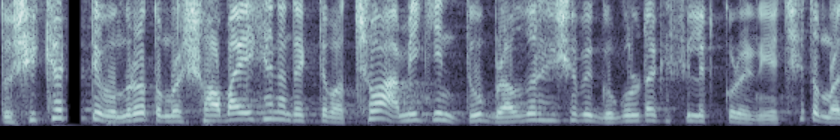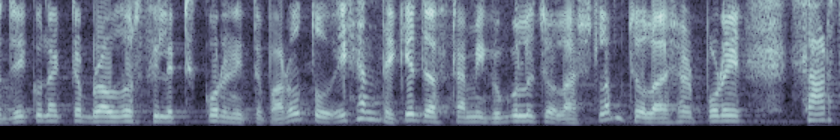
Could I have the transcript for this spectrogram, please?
তো শিক্ষার্থী বন্ধুরা, তোমরা সবাই এখানে দেখতে পাচ্ছ, আমি কিন্তু ব্রাউজার হিসেবে গুগলটাকে সিলেক্ট করে নিয়েছি। তোমরা যে কোনো একটা ব্রাউজার সিলেক্ট করে নিতে পারো। তো এখান থেকে জাস্ট আমি গুগলে চলে আসলাম। চলে আসার পরে সার্চ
